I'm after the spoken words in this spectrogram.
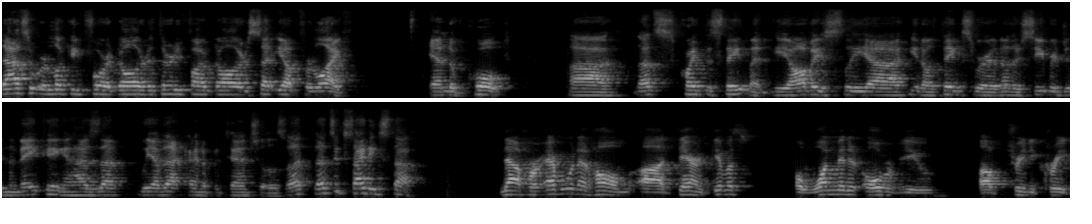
That's what we're looking for a dollar to $35, set you up for life. End of quote. Uh, that's quite the statement. He obviously, uh, you know, thinks we're another Seabridge in the making and has that, we have that kind of potential. So that, that's exciting stuff. Now, for everyone at home, uh, Darren, give us a one minute overview of Treaty Creek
